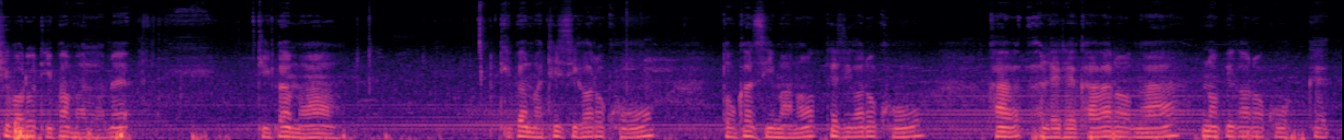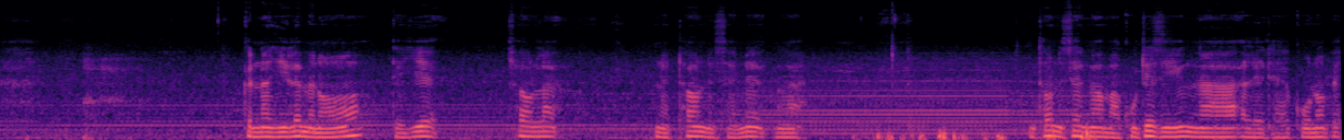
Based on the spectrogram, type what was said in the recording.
ချီပါတော့ဒီဘက်မှာလာမဲ့ဒီဘက်မှာ ဒီဘက်မှာထိစီကတော့ခုတုံခတ်စီမှာနော်ထိစီကတော့ခုခါအလဲတဲ့ခါကတော့ငါနောက်ပြကတော့ကိုကဲကနရီလက်မနော်တရက်6လ2020နဲ့ငါ2025မှာကိုတစီငါအလဲတဲ့ကိုနော်ပဲ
